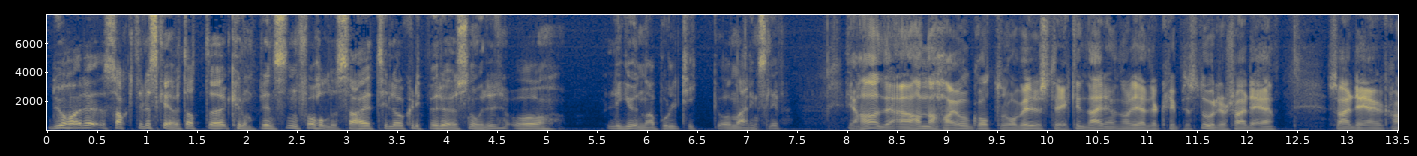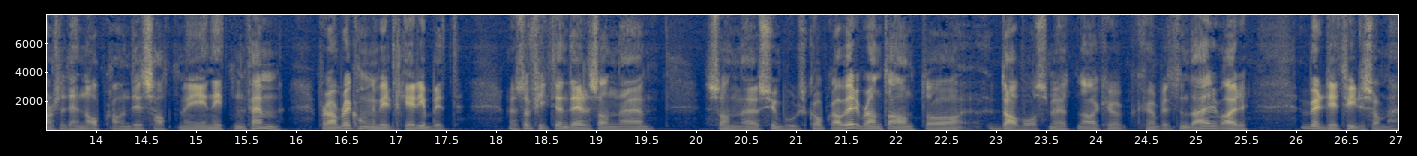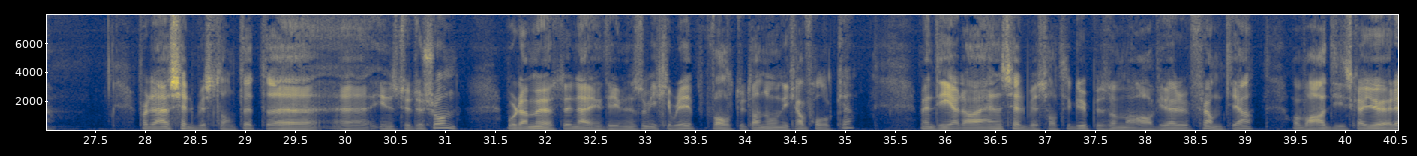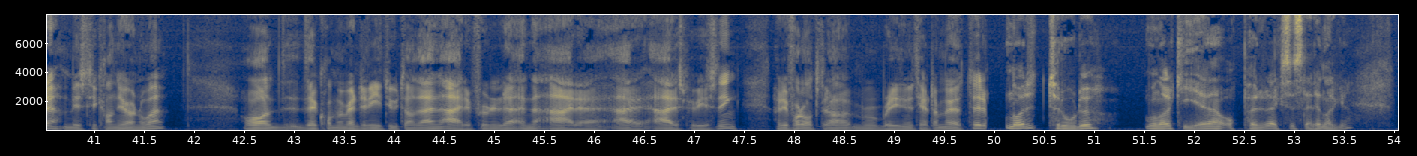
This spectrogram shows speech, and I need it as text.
Du har eh, sagt eller skrevet at eh, kronprinsen får holde seg til å klippe røde snorer og ligge unna politikk og næringsliv. Ja, det, han har jo gått over streken der. Når det gjelder å klippe snorer, så er det, så er det kanskje den oppgaven de satt med i 1905. For da ble kongen virkelig ribbet. Men så fikk de en del sånne, sånne symbolske oppgaver, annet og Davos-møtene av kronprinsen der var veldig tvilsomme. For det er selvbestandet uh, uh, institusjon, hvor da møter næringsdrivende som ikke blir valgt ut av noen, ikke av folket. Men de er da en selvbestattet gruppe som avgjør framtida, og hva de skal gjøre, hvis de kan gjøre noe. Og det kommer veldig lite ut av det. Det er en ærefull en ære, ære, æresbevisning når de får lov til å bli invitert av møter. Når tror du monarkiet opphører å eksistere i Norge?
